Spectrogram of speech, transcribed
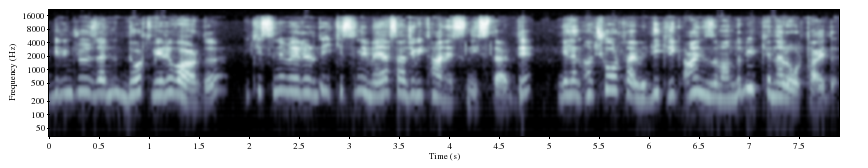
birinci özelliğinde 4 veri vardı. İkisini verirdi, ikisini veya sadece bir tanesini isterdi. Gelen açıortay ve diklik aynı zamanda bir kenar ortaydı.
